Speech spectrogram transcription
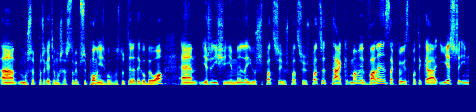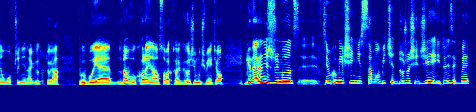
um, muszę, poczekajcie, muszę sobie przypomnieć, bo po prostu tyle tego było. Um, jeżeli się nie mylę, już patrzę, już patrzę, już patrzę. Tak, mamy Valensa, który spotyka jeszcze inną łowczynię nagród, która próbuje, znowu kolejna osoba, która grozi mu śmiercią. Generalnie rzecz ujmując, y, w tym komiksie niesamowicie dużo się dzieje i to to jest jakby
